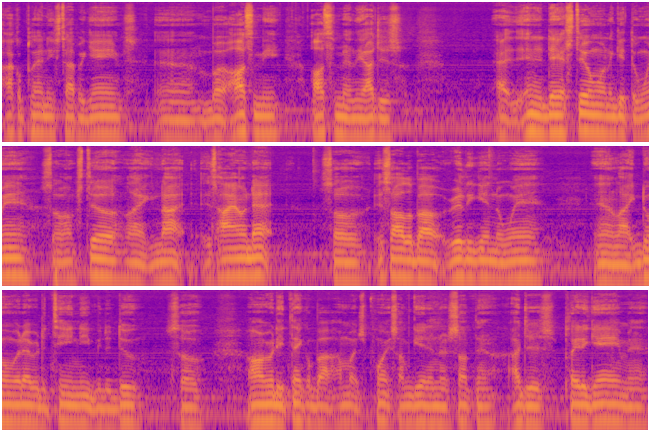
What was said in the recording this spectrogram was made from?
I could play in these type of games, um, but ultimately, ultimately, I just at the end of the day, I still want to get the win. So I'm still like not as high on that. So it's all about really getting the win and like doing whatever the team need me to do. So I don't really think about how much points I'm getting or something. I just play the game, and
